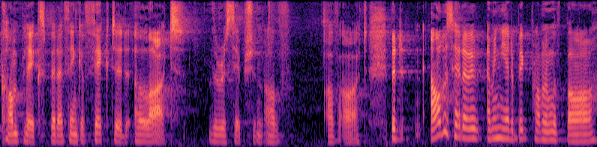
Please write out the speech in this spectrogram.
complex, but I think affected a lot the reception of, of art. But Albers had a, I mean, he had a big problem with Barr,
